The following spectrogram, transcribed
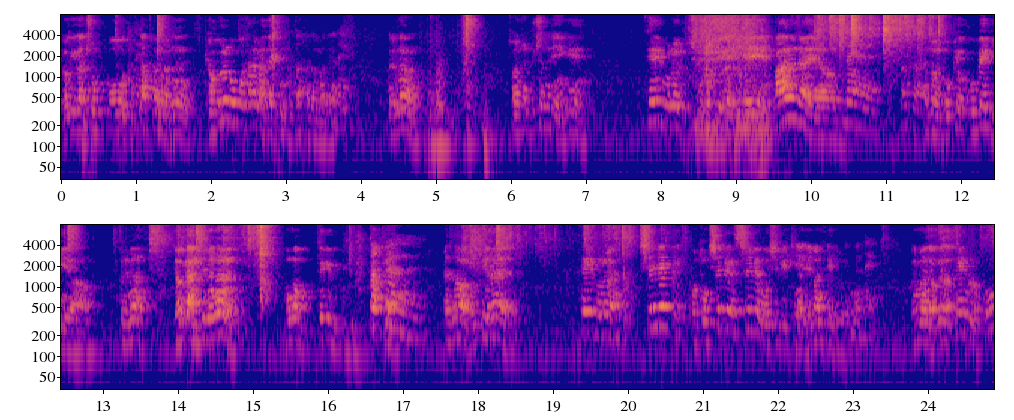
여기가 좁고 답답하면은 벽을 보고 사람이 앉아있으면 답답하단 말이야 네. 그러면 저는 좀 추천드리는 게 테이블을 지금 높이가 이게 빠르자예요 네. 맞아요. 그래서 높이가 900이에요 그러면 여기 앉으면은 뭔가 되게 답답해 네. 그래서 높이를 테이블을 한 700, 보통 700에서 750이 그냥 일반 테이블이거든요. 네. 그러면 여기다 테이블 놓고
